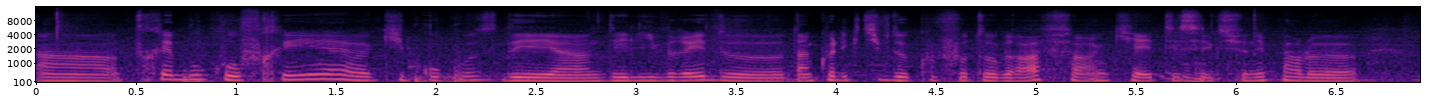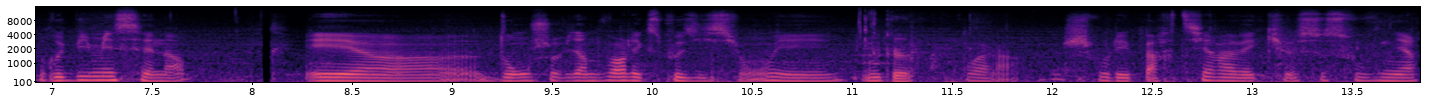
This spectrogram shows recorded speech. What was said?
un très beau coffret euh, qui propose des, des livrets de- d'un collectif de photographes hein, qui a été sélectionné par le Ruby Mécénat et euh, dont je viens de voir l'exposition. Et voilà, je voulais partir avec euh, ce souvenir.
